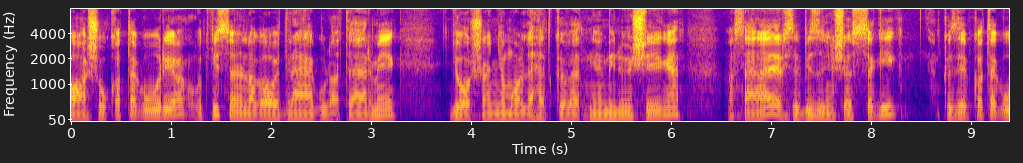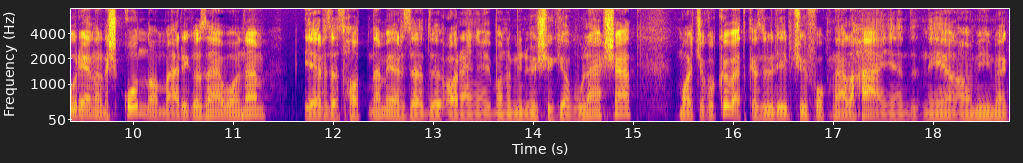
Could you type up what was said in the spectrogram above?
alsó kategória, ott viszonylag ahogy drágul a termék, gyorsan nyomon lehet követni a minőséget, aztán elérsz egy bizonyos összegig, a középkategóriánál, és onnan már igazából nem érzed, hat, nem érzed arányaiban a minőség javulását, majd csak a következő lépcsőfoknál a high-endnél, ami meg,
